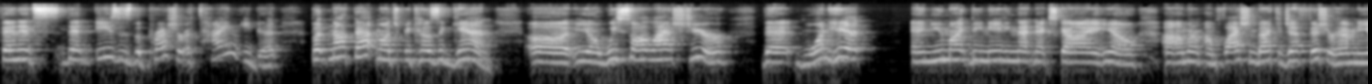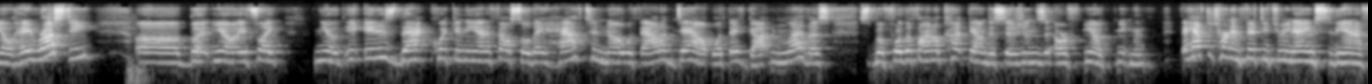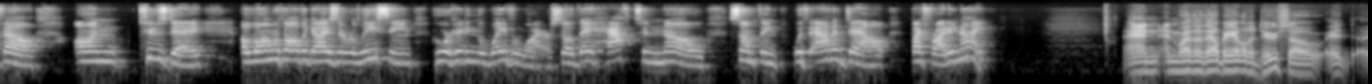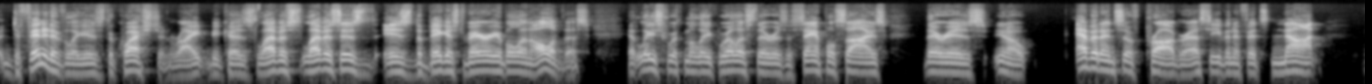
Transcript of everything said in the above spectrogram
then it's that eases the pressure a tiny bit, but not that much because again, uh, you know, we saw last year that one hit and you might be needing that next guy. You know, I'm I'm flashing back to Jeff Fisher having to yell, "Hey, Rusty!" Uh, but you know, it's like you know, it, it is that quick in the NFL. So they have to know without a doubt what they've gotten Levis before the final cutdown decisions, or you know, when they have to turn in 53 names to the NFL on Tuesday, along with all the guys they're releasing who are hitting the waiver wire. So they have to know something without a doubt by Friday night. And and whether they'll be able to do so it, definitively is the question, right? Because Levis Levis is is the biggest variable in all of this. At least with Malik Willis, there is a sample size. There is, you know, evidence of progress, even if it's not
